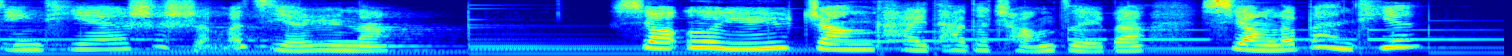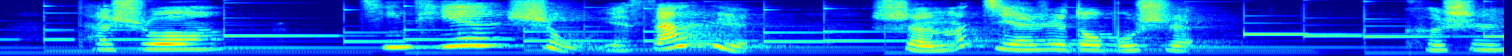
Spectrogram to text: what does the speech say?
今天是什么节日呢？小鳄鱼张开它的长嘴巴，想了半天。他说：“今天是五月三日，什么节日都不是。可是，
